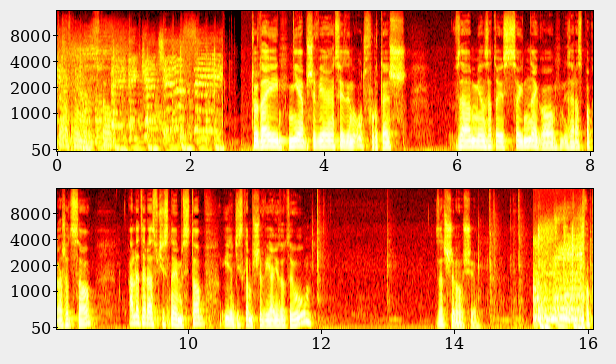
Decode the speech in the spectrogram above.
Teraz memory stop. Tutaj nie ma przewijający jeden utwór też. W zamian za to jest co innego. Zaraz pokażę co. Ale teraz wcisnąłem stop i naciskam przewijanie do tyłu. Zatrzymał się. OK.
